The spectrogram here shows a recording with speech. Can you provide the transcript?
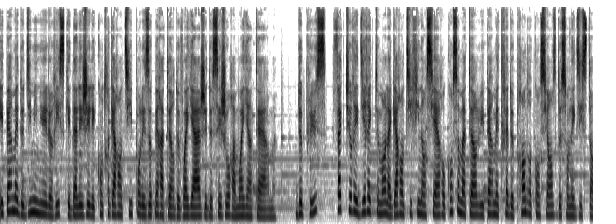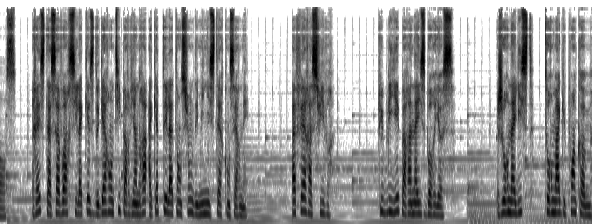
et permet de diminuer le risque et d'alléger les contre-garanties pour les opérateurs de voyage et de séjour à moyen terme. De plus, facturer directement la garantie financière au consommateur lui permettrait de prendre conscience de son existence. Reste à savoir si la caisse de garantie parviendra à capter l'attention des ministères concernés. Affaire à suivre. Publié par Anaïs Borios. Journaliste, tourmag.com.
